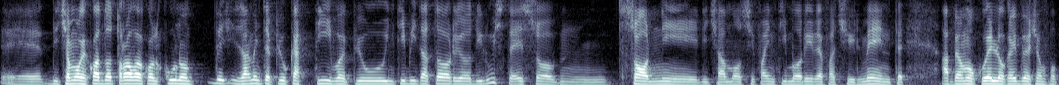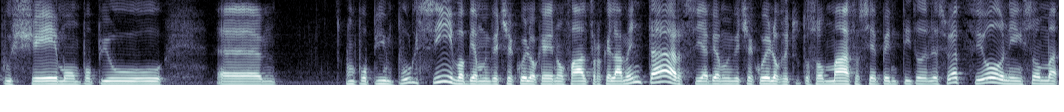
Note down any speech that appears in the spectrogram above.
Eh, diciamo che quando trova qualcuno decisamente più cattivo e più intimidatorio di lui stesso, mh, Sonny diciamo si fa intimorire facilmente. Abbiamo quello che invece è un po' più scemo, un po' più. Eh, un po' più impulsivo, abbiamo invece quello che non fa altro che lamentarsi, abbiamo invece quello che tutto sommato si è pentito delle sue azioni, insomma,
